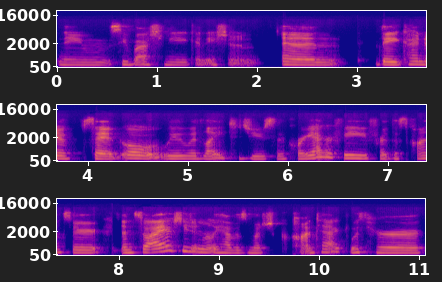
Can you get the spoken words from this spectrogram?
named Subhashini Ganeshan. And they kind of said, Oh, we would like to do some choreography for this concert. And so I actually didn't really have as much contact with her,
